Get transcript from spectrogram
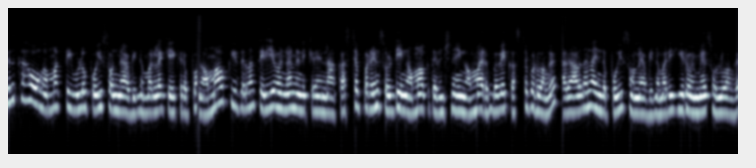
எதுக்காக உங்கள் அம்மாக்கிட்ட இவ்வளோ போய் சொன்னேன் அப்படின்ற மாதிரிலாம் கேட்குறப்போ எங்கள் அம்மாவுக்கு இதெல்லாம் தெரிய வேண்டாம்னு நினைக்கிறேன். நான் கஷ்டப்படுறேன்னு சொல்லிட்டு எங்கள் அம்மாவுக்கு தெரிஞ்சுன்னா எங்கள் அம்மா ரொம்பவே கஷ்டப்படுவாங்க. அதனால தான் நான் இந்த பொய் சொன்னேன் அப்படின்ற மாதிரி ஹீரோயினே சொல்லுவாங்க.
